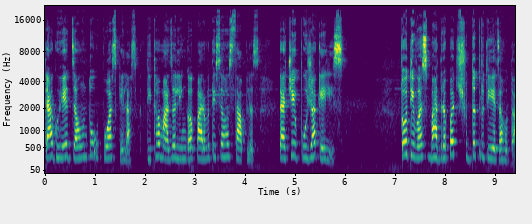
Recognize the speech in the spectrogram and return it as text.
त्या गुहेत जाऊन तू उपवास केलास. तिथं माझं लिंग पार्वतीसह स्थापलंस. त्याची पूजा केलीस. तो दिवस भाद्रपद शुद्ध तृतीयेचा होता.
